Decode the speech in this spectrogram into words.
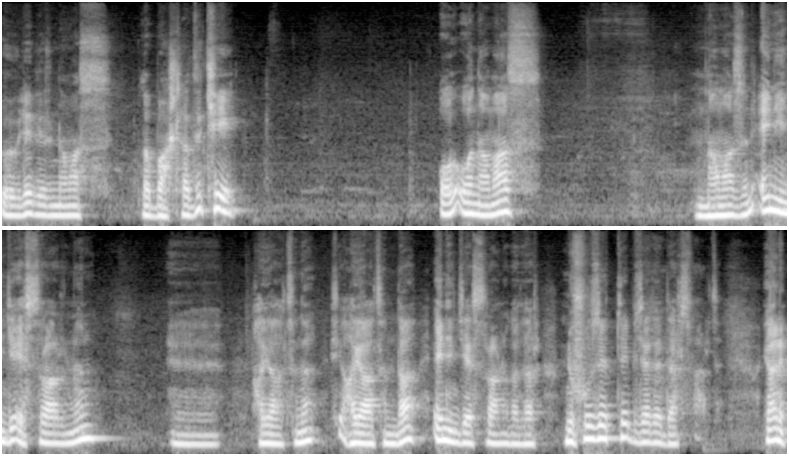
öyle bir namazla başladı ki o, o namaz namazın en ince esrarının e, hayatını hayatında en ince esrarına kadar nüfuz etti, bize de ders verdi. Yani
